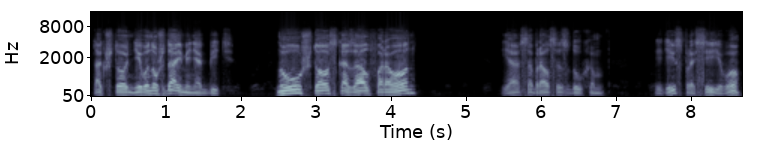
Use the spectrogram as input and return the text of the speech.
так что не вынуждай меня бить. Ну, что сказал фараон? Я собрался с духом. Иди спроси его.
